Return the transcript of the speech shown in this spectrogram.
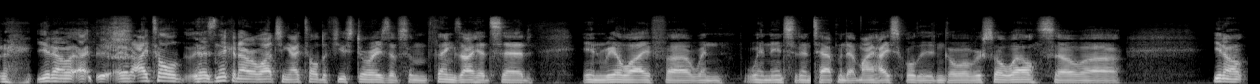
you know, I, and I told as Nick and I were watching, I told a few stories of some things I had said in real life uh, when when incidents happened at my high school that didn't go over so well. So uh, you know,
